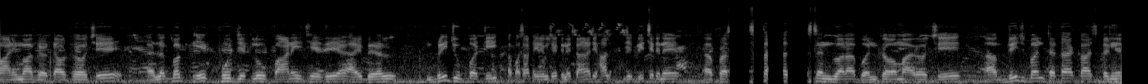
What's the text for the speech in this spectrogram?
પાણીમાં ગરકાવ થયો છે. લગભગ એક ફૂટ જેટલું પાણી છે તે હાઈ બ્રિજ ઉપરથી પસાર થઈ રહ્યું છે. તેને કારણે હાલ જે બ્રિજ છે તેને પ્રશાસન દ્વારા બંધ કરવામાં આવ્યો છે. આ બ્રિજ બંધ થતાં ખાસ કરીને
